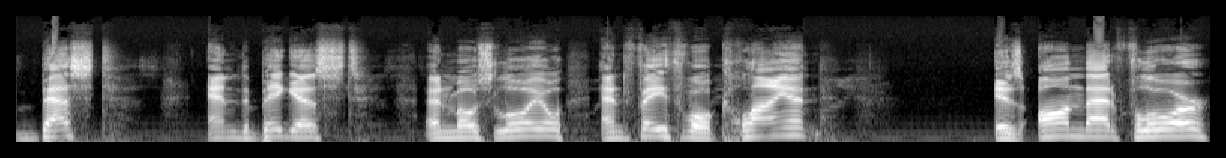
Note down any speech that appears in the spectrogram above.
best and biggest and most loyal and faithful client is on that floor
